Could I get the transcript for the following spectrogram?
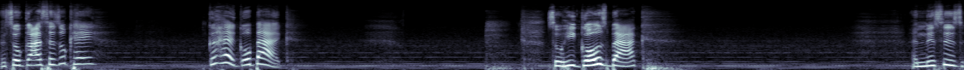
And so God says, okay, go ahead, go back. So he goes back. And this is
